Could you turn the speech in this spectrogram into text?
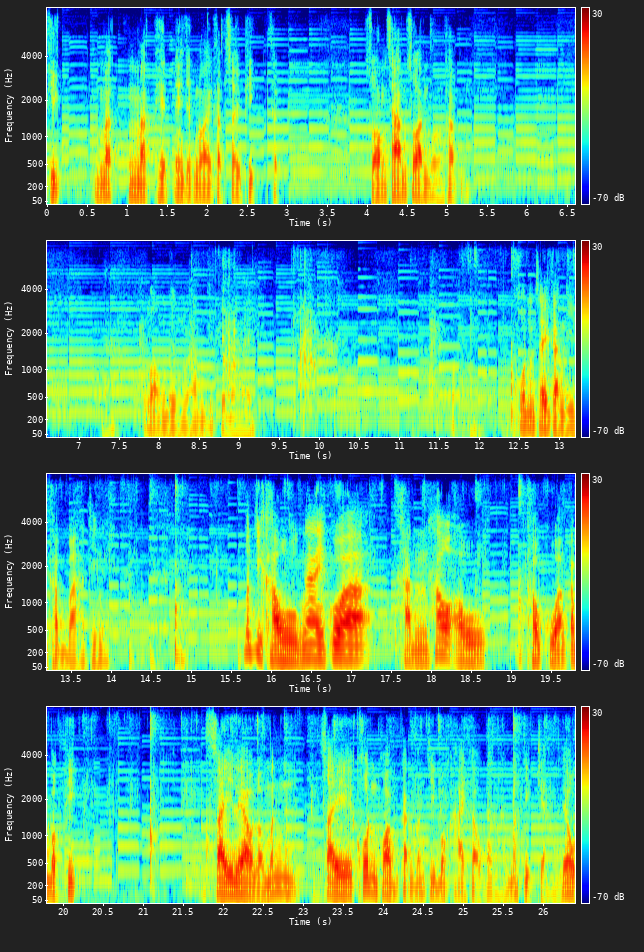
พริกมักมักเผ็ดเนี่ยจักหน่อยครับ ใส่พริกสักสองสามซ้อนผมครับนะลองเบิ่งว่ามันจะเป็นยังไงคนใช้กันอีกครับบาทที่นี่ มันจีเข่าง่ายกว่าขันเท่าเอาเข่าขัวกับบักพริก ใส่แล้วแล้วมันใส่ข้นพร้อมกัน มันจีบ่คายเข้ากันครับ มันจีแข็งเร็ว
